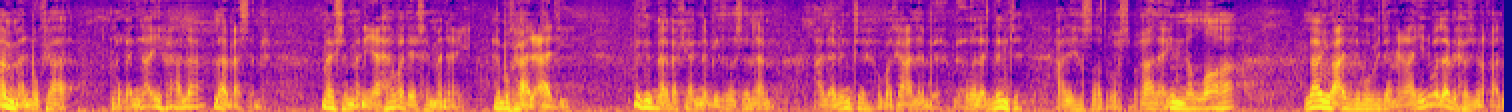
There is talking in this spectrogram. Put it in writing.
أما البكاء من غير نعي فهذا لا بأس به. ما يسمى نياحة ولا يسمى نعي. البكاء العادي. مثل ما بكى النبي صلى الله عليه وسلم على بنته وبكى على ولد بنته عليه الصلاة والسلام. قال إن الله لا يعذب بدمع العين ولا بحزن القلب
